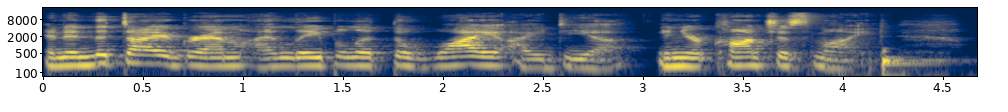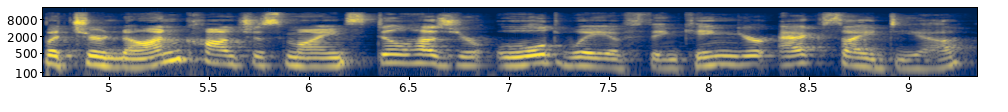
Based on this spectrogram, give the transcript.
and in the diagram, I label it the Y idea in your conscious mind. But your non conscious mind still has your old way of thinking, your X idea.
